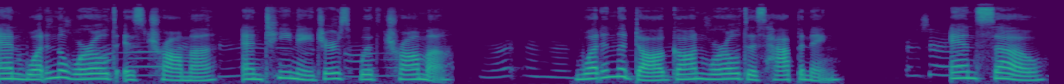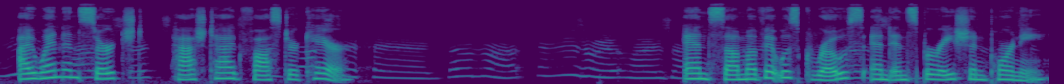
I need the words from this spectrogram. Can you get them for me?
And what in the world is trauma and teenagers with trauma? What in the doggone world is happening? And so, I went and searched hashtag foster care. And some of it was gross and inspiration porny.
